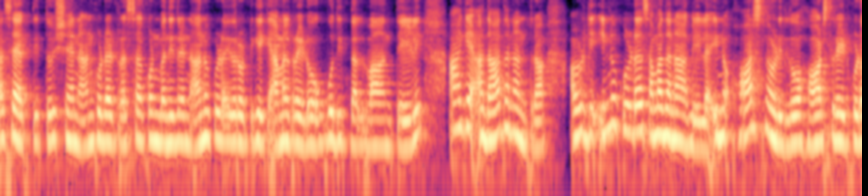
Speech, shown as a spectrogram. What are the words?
ಆಸೆ ಆಗ್ತಿತ್ತು ಶೇ ನಾನು ಕೂಡ ಡ್ರೆಸ್ ಹಾಕೊಂಡು ಬಂದಿದ್ರೆ ನಾನು ಕೂಡ ಇವರೊಟ್ಟಿಗೆ ಕ್ಯಾಮಲ್ ರೈಡ್ ಹೋಗ್ಬೋದಿತ್ತಲ್ವಾ? ಅಂತೇಳಿ. ಹಾಗೆ ಅದಾದ ನಂತರ ಅವಳಿಗೆ ಇನ್ನೂ ಕೂಡ ಸಮಾಧಾನ ಆಗಲಿಲ್ಲ. ಇನ್ನು ಹಾರ್ಸ್ ನೋಡಿದ್ಲು ಹಾರ್ಸ್ ರೈಡ್ ಕೂಡ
